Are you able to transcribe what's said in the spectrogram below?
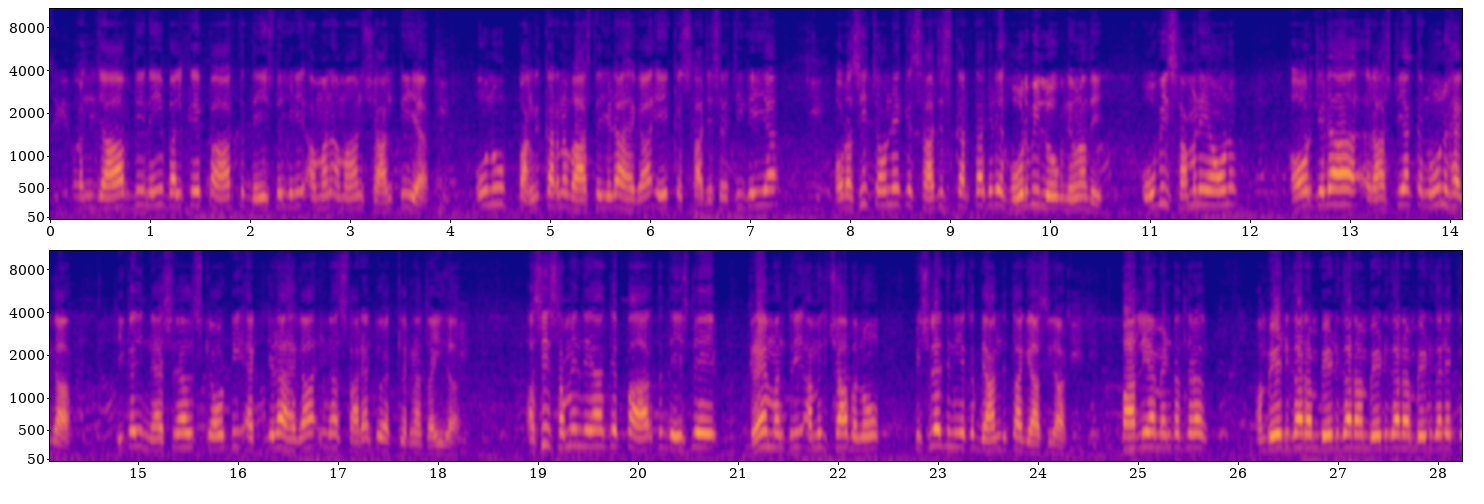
ਸੀਗੀ ਪੰਜਾਬ ਦੀ ਨਹੀਂ ਬਲਕਿ ਭਾਰਤ ਦੇਸ਼ ਦੇ ਜਿਹੜੀ ਅਮਨ ਅਮਾਨ ਸ਼ਾਂਤੀ ਆ ਉਹਨੂੰ ਭੰਗ ਕਰਨ ਵਾਸਤੇ ਜਿਹੜਾ ਹੈਗਾ ਇਹ ਇੱਕ ਸਾਜ਼ਿਸ਼ ਰਚੀ ਗਈ ਆ। ਔਰ ਅਸੀਂ ਚਾਹੁੰਦੇ ਕਿ ਸਾਜ਼ਿਸ਼ਕਰਤਾ ਜਿਹੜੇ ਹੋਰ ਵੀ ਲੋਕ ਨੇ ਉਹਨਾਂ ਦੇ, ਉਹ ਵੀ ਸਾਹਮਣੇ ਆਉਣ। ਔਰ ਜਿਹੜਾ ਰਾਸ਼ਟਰੀ ਕਾਨੂੰਨ ਹੈਗਾ, ਠੀਕ ਹੈ ਜੀ ਨੈਸ਼ਨਲ ਸਿਕਿਉਰਿਟੀ ਐਕਟ ਜਿਹੜਾ ਹੈਗਾ, ਇਹਨਾਂ ਸਾਰਿਆਂ ਤੋਂ ਐਕਟ ਲੱਗਣਾ ਚਾਹੀਦਾ। ਅਸੀਂ ਸਮਝਦੇ ਹਾਂ ਕਿ ਭਾਰਤ ਦੇਸ਼ ਦੇ ਗ੍ਰਹਿ ਮੰਤਰੀ ਅਮਿਤ ਸ਼ਾਹ ਵੱਲੋਂ ਪਿਛਲੇ ਦਿਨੀ ਇੱਕ ਬਿਆਨ ਦਿੱਤਾ ਗਿਆ ਸੀਗਾ। ਪਾਰਲੀਮੈਂਟ ਅੰਦਰ ਅੰਬੇਡਕਰ ਅੰਬੇਡਕਰ ਅੰਬੇਡਕਰ ਅੰਬੇਡਕਰ ਇੱਕ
